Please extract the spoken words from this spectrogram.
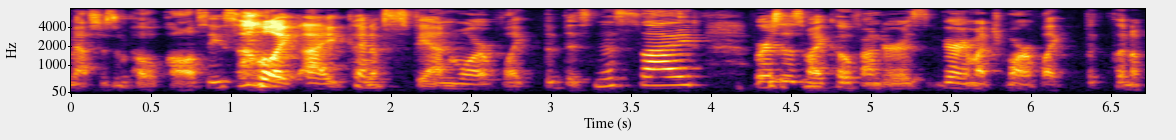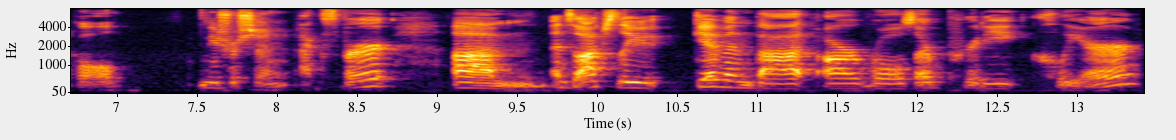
master's in public policy. So like I kind of span more of like the business side versus my co-founder is very much more of like the clinical nutrition expert. Um, and so actually given that our roles are pretty clear.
